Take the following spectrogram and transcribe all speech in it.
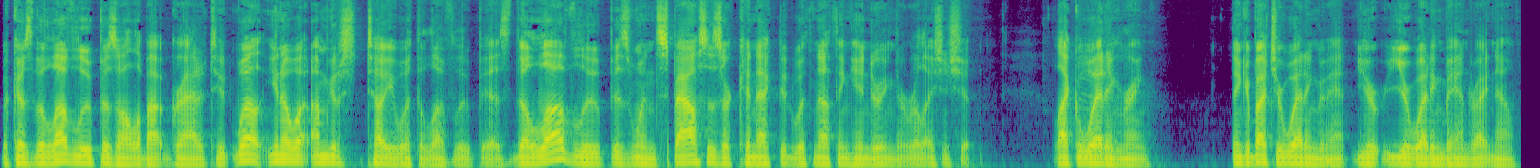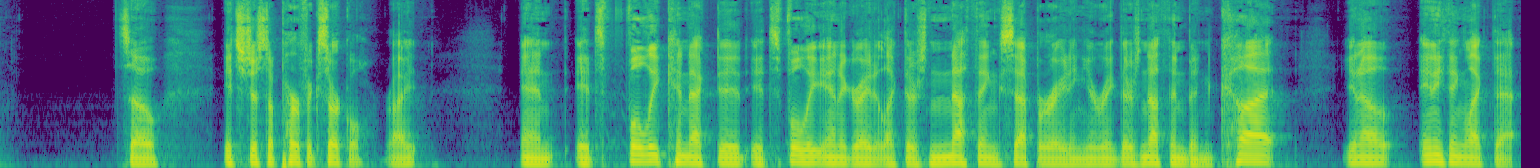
because the love loop is all about gratitude. Well, you know what? I'm going to tell you what the love loop is. The love loop is when spouses are connected with nothing hindering their relationship, like a mm. wedding ring. Think Think about your wedding band, your your wedding band right now. So it's just a perfect circle, right? And it's fully connected, it's fully integrated. Like there's nothing separating your ring. There's nothing been cut, you know, anything like that.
